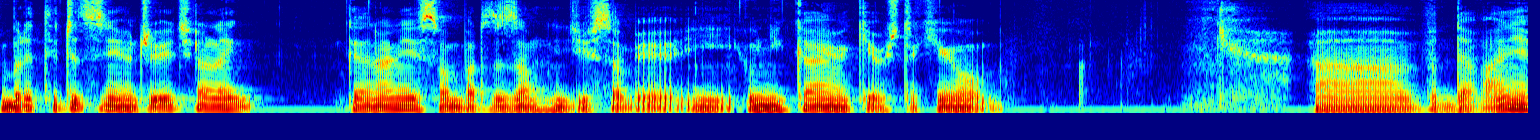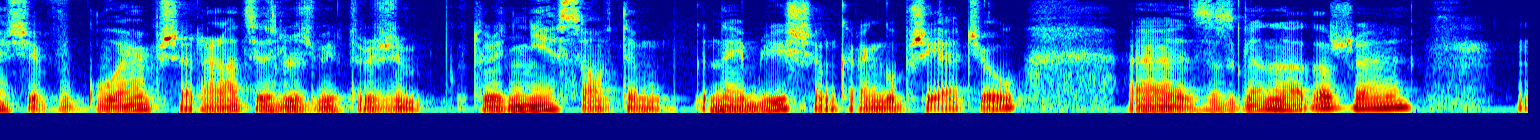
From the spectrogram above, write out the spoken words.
Brytyjczycy, nie wiem czy wiecie, ale generalnie są bardzo zamknięci w sobie i unikają jakiegoś takiego wdawania się w głębsze relacje z ludźmi, którzy, którzy nie są w tym najbliższym kręgu przyjaciół, e, ze względu na to, że e,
